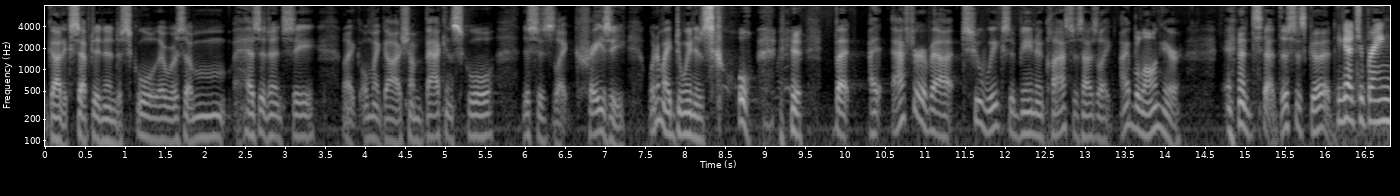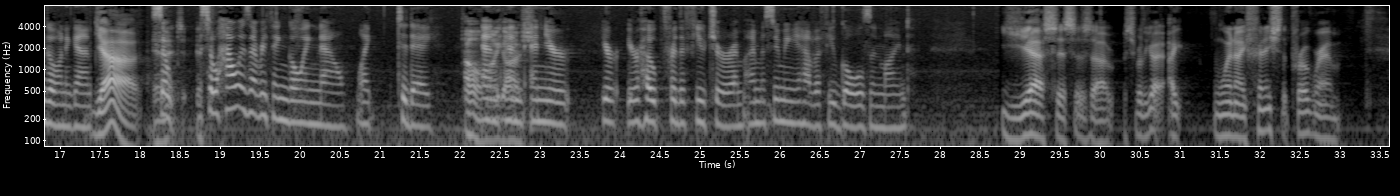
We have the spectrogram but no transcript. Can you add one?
got accepted into school. There was a m- hesitancy, like, oh my gosh, I'm back in school. This is like crazy. What am I doing in school? but I, after about two weeks of being in classes, I was like, I belong here, and uh, this is good. You got your brain going again. Yeah. So, and it- so how is everything going now? Like today? Oh, and, my gosh. And, and your your your hope for the future. I'm I'm assuming you have a few goals in mind. Yes, this is uh, it's really good. I when I finished the program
